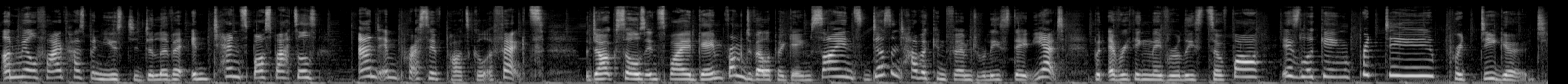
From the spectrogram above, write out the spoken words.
Unreal 5 has been used to deliver intense boss battles and impressive particle effects. The Dark Souls inspired game from developer Game Science doesn't have a confirmed release date yet, but everything they've released so far is looking pretty, pretty good.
